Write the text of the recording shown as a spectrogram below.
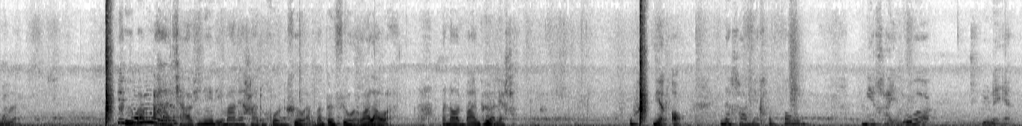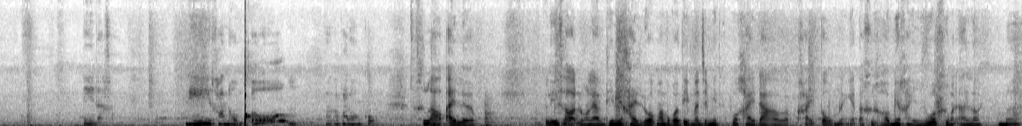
นี่แหละคือแบบอาหารเช้าที่นี่ดีมากเลยค่ะทุกคนคือแบบมันเป็นฟิลแบบว่าเราอะมานอนบ้านเพื่อนเลยค่ะ เหนียงออกนี่นะคะ มีข้าวต้ม มีไข่ลวก อยู่ไหนอะนี่นะคะ นี่ขนมต้ม แล้วก็ปลาท่องโกะคือเราไอเลิฟรีสอร์ทโรงแรมที่มีไข่ลวกมาปกติมันจะมีแต่พวกไข่ดาวแบบไข่ต้มอะไรเงี้ย แต่คือเขามีไข่ลวกคือมันอร่อยมาก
